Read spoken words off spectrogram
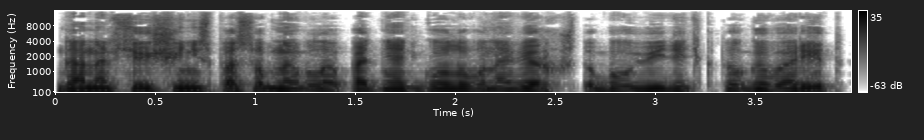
Да, она все еще не способна была поднять голову наверх, чтобы увидеть, кто говорит,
